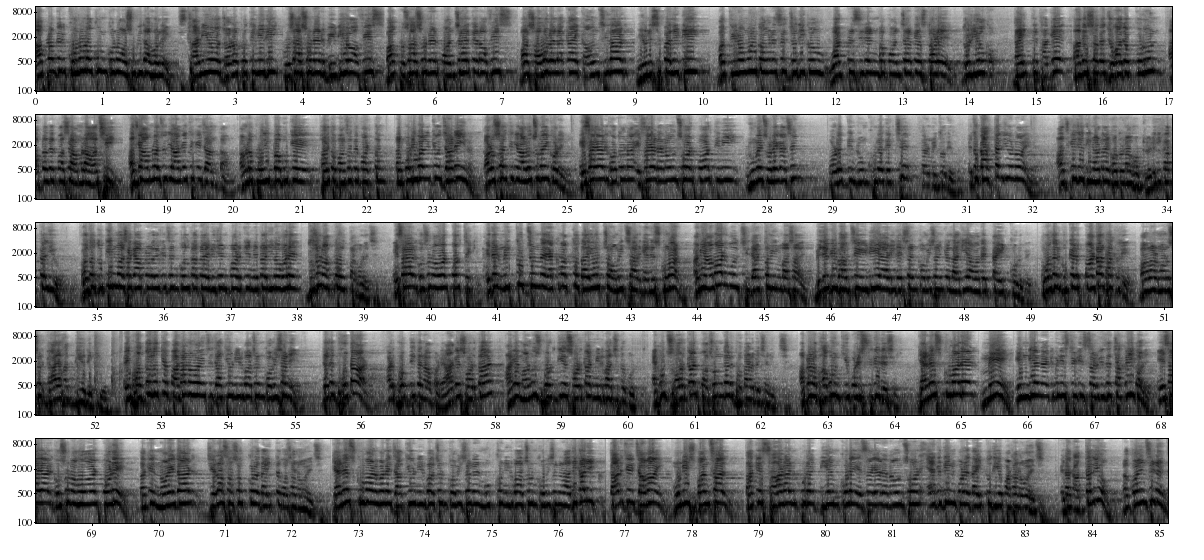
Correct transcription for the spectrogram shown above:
আপনাদের কোন রকম কোনো অসুবিধা হলে স্থানীয় জনপ্রতিনিধি, প্রশাসনের বিডিও অফিস বা প্রশাসনের পঞ্চায়েতের অফিস বা শহর এলাকায় কাউন্সিলর মিউনিসিপ্যালিটি বা তৃণমূল কংগ্রেসের যদি কেউ ওয়ার্ড প্রেসিডেন্ট বা পঞ্চায়েতের স্তরে দলীয় দায়িত্বে থাকে, তাদের সাথে যোগাযোগ করুন। আপনাদের পাশে আমরা আছি। আজকে আমরা যদি আগে থেকে জানতাম, আমরা প্রদীপ বাবুকে হয়তো বাঁচাতে পারতাম। তার পরিবারের কেউ জানেই না। কারোর সাথে তিনি আলোচনাই করেন। এসআইআর ঘটনা, এসআইআর অ্যানাউন্স হওয়ার পর তিনি রুমে চলে গেছেন। পরের দিন রুম খুলে দেখছে তার মৃতদেহ। এটা কাকতালীয় নয়। আজকে যে দিনটায় ঘটনা ঘটলো, এটা কি কাকতালীয়? গত দু তিন মাস আগে আপনারা দেখেছেন কলকাতায় রিজেন্ট পার্কে নেতাজি নগরে দুজন আত্মহত্যা করেছে। এসআইআর ঘোষণা হওয়ার পর থেকে এদের মৃত্যুর জন্য একমাত্র দায়ী হচ্ছে অমিত শাহ জ্ঞানেশ কুমার। আমি আবার বলছি, ব্যর্থহীন ভাষায়, বিজেপি ভাবছে ইডি আর ইলেকশন কমিশনকে লাগিয়ে আমাদের টাইট করবে। তোমাদের বুকের পাটা থাকলে বাংলার মানুষের গায়ে হাত দিয়ে দেখিও। এই ভদ্রলোককে পাঠানো হয়েছে জাতীয় নির্বাচন কমিশনে, যাতে ভোটার আর ভোট দিতে না পারে। আগে সরকার, আগে মানুষ ভোট দিয়ে সরকার নির্বাচিত করত। এখন সরকার পছন্দের ভোটার বেছে নিচ্ছে। আপনারা ভাবুন কি পরিস্থিতি দেশে জ্ঞানেশ কুমারের মেয়ে ইন্ডিয়ান অ্যাডমিনিস্ট্রেটিভ সার্ভিসে চাকরি করে। এসআইআর ঘোষণা হওয়ার পরে তাকে নয়ডার জেলা শাসক করে দায়িত্বে বসানো হয়েছে। জ্ঞানেশ কুমার মানে জাতীয় নির্বাচন কমিশনের মুখ্য নির্বাচন কমিশনের আধিকারিক। তার যে জামাই মনীষ বানসাল, তাকে সাহারানপুরে ডিএম করে এসআইআর অ্যানাউন্স হওয়ার একদিন পরে দায়িত্ব দিয়ে পাঠানো হয়েছে। এটা কাকতালীয় না কোইন্সিডেন্স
